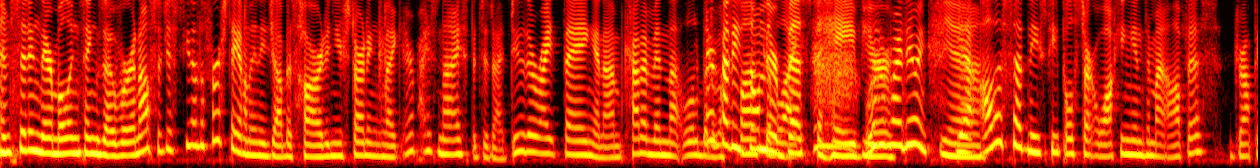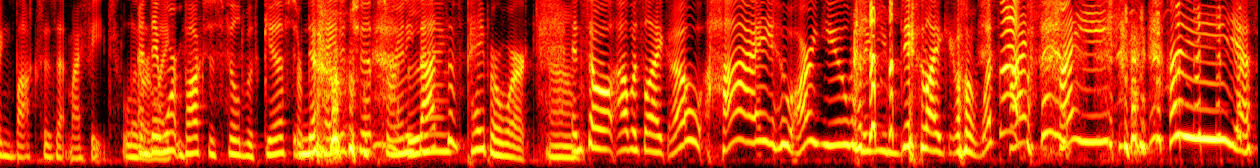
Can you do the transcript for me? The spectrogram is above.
I'm sitting there mulling things over, and also just you know the first day on any job is hard, and you're starting like everybody's nice, but did I do the right thing? And I'm kind of in that little bit Everybody's of a funk on their like, best behavior. What am I doing? Yeah. All of a sudden, these people start walking into my office, dropping boxes at my feet. Literally, And they weren't boxes filled with gifts or No. potato chips or anything. Lots of paperwork. Oh. And so I was like, oh, hi, who are you? What do you do? like, what's up? Hi. Hi. Yes.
